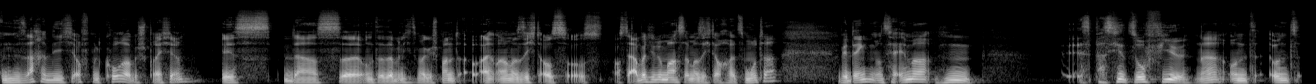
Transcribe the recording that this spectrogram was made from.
Eine Sache, die ich oft mit Cora bespreche, ist, dass, äh, und da bin ich jetzt mal gespannt, einmal Sicht aus, aus, aus der Arbeit, die du machst, einmal Sicht auch als Mutter. Wir denken uns ja immer, hm, es passiert so viel. Ne? Und, und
